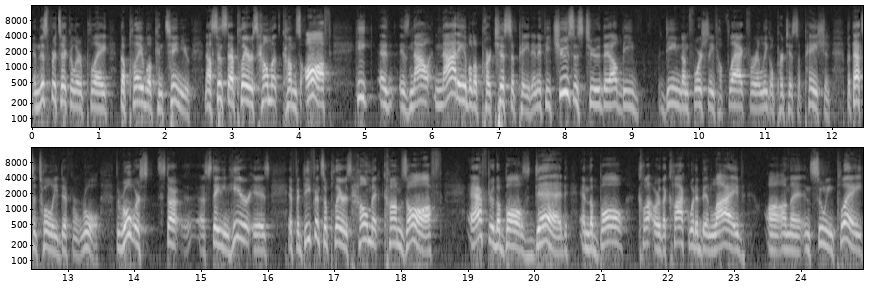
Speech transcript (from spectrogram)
In this particular play, the play will continue. Now, since that player's helmet comes off, he is now not able to participate. And if he chooses to, they'll be deemed, unfortunately, a flag for illegal participation. But that's a totally different rule. The rule we're start, uh, stating here is if a defensive player's helmet comes off after the ball's dead and the ball cl- or the clock would have been live uh, on the ensuing play,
